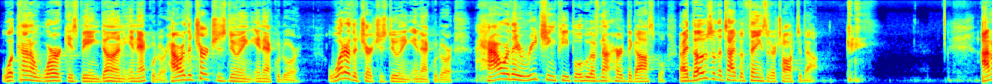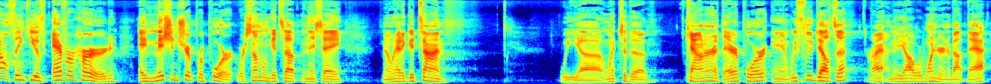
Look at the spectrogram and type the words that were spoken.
what kind of work is being done in Ecuador, how are the churches doing in Ecuador, what are the churches doing in Ecuador? How are they reaching people who have not heard the gospel? Right? Those are the type of things that are talked about. I don't think you have ever heard a mission trip report where someone gets up and they say, Man, we had a good time. We uh, went to the counter at the airport and we flew Delta, right? I know y'all were wondering about that.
